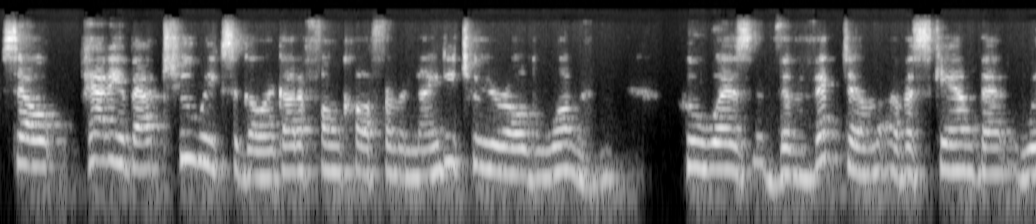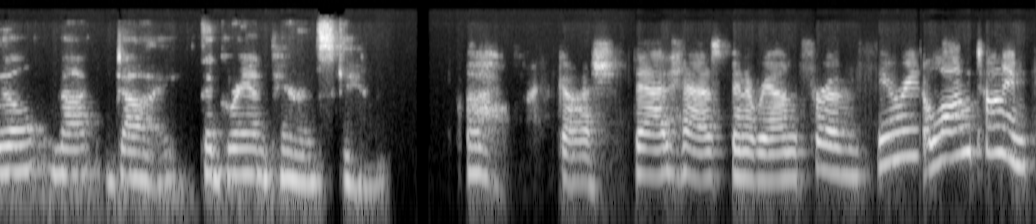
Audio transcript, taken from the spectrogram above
So, Patty, about two weeks ago, I got a phone call from a 92 year old woman who was the victim of a scam that will not die the grandparent scam. Oh, my gosh, that has been around for a very long time.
